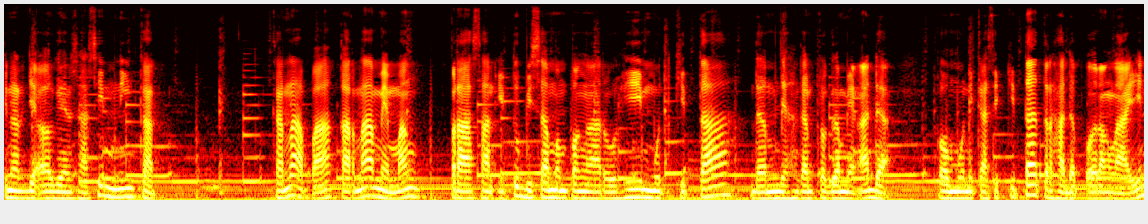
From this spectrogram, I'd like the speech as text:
kinerja organisasi meningkat. Karena apa? Karena memang perasaan itu bisa mempengaruhi mood kita dalam menjalankan program yang ada, komunikasi kita terhadap orang lain,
